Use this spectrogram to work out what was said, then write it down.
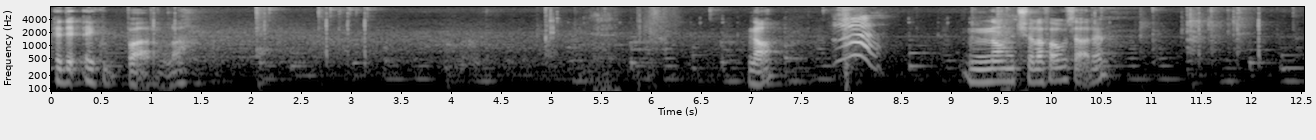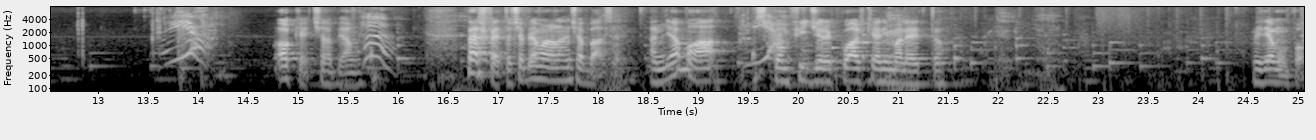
Ed equiparla. No? Non ce la fa usare? Ok, ce l'abbiamo. Perfetto, abbiamo la lancia base. Andiamo a sconfiggere qualche animaletto. Vediamo un po'.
